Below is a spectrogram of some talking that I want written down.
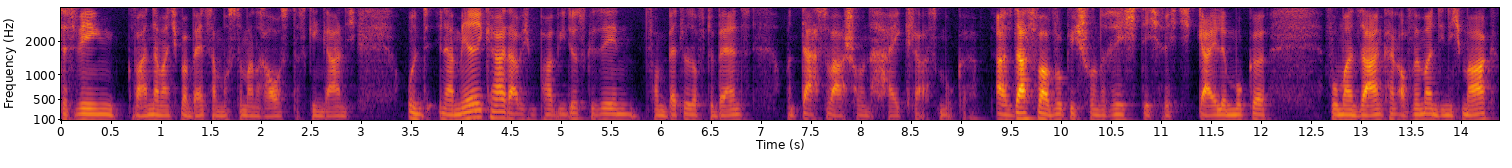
Deswegen waren da manchmal Bands, da musste man raus, das ging gar nicht. Und in Amerika, da habe ich ein paar Videos gesehen von Battle of the Bands und das war schon High-Class-Mucke. Also das war wirklich schon richtig, richtig geile Mucke, wo man sagen kann, auch wenn man die nicht mag,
